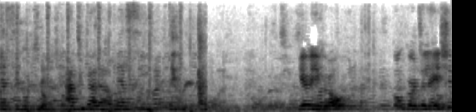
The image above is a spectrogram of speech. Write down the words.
Merci beaucoup. À tout à l'heure. Merci. Here you go. Congratulations.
